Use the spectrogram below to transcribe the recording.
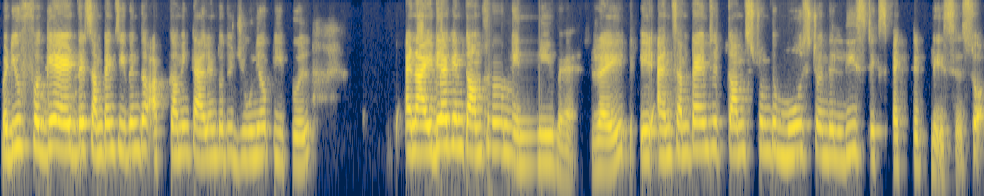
But you forget that sometimes even the upcoming talent or the junior people an idea can come from anywhere, right? It, and sometimes it comes from the most and the least expected places. So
